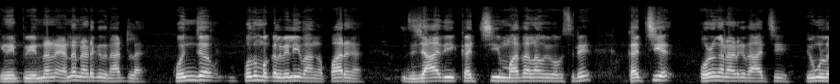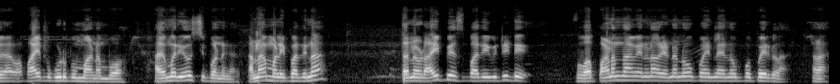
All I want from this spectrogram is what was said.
இது இப்போ என்ன என்ன நடக்குது நாட்டில்? கொஞ்சம் பொதுமக்கள் வெளியே வாங்க பாருங்கள் இந்த ஜாதி கட்சி மதம்லாம் யோசிச்சுட்டு கட்சியை ஒழுங்காக நடக்குது ஆட்சி. இவங்களுக்கு வாய்ப்பு கொடுப்போமா நம்ம? அது மாதிரி யோசிச்சு பண்ணுங்கள் அண்ணாமலை பார்த்தீங்கன்னா தன்னோட ஐபிஎஸ் பதவி விட்டுட்டு பணம் தான் வேணும்னா அவர் நோ பாயிண்ட்ல என்ன போயிருக்கலாம். ஆனால்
